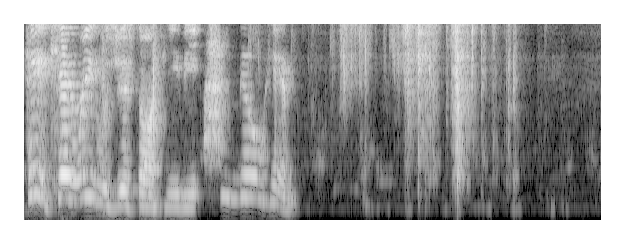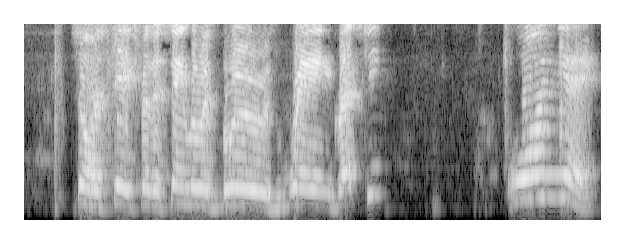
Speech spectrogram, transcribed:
Hey, Ken Reed was just on TV. I know him. Silver skates for the St. Louis Blues, Wayne Gretzky. One yay.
